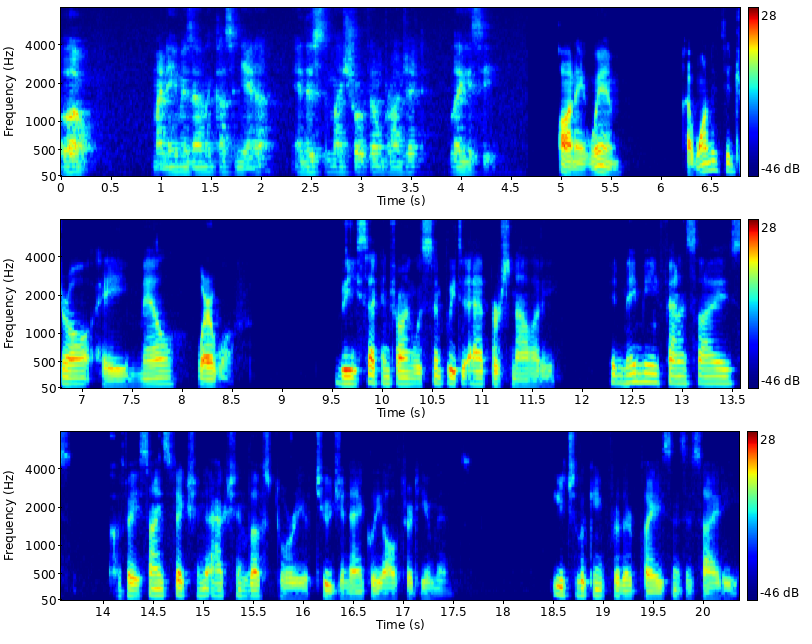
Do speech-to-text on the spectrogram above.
Hello, my name is Alan Castaneda, and this is my short film project, Legacy. On a whim, I wanted to draw a male werewolf. The second drawing was simply to add personality. It made me fantasize of a science fiction action love story of two genetically altered humans, each looking for their place in society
